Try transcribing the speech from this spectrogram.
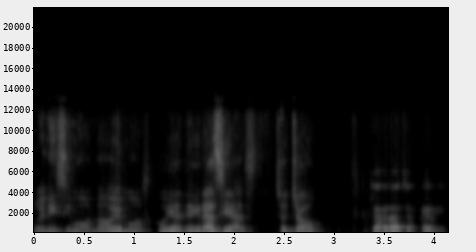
Buenísimo, nos vemos, cuídate, gracias, chao, chao. Muchas gracias, Kevin.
